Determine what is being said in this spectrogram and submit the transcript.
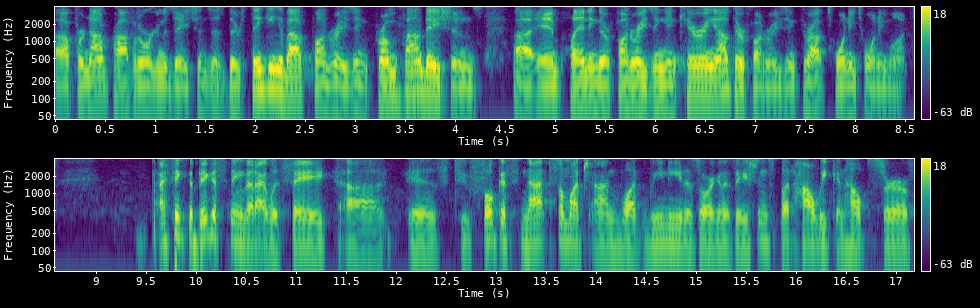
uh, for nonprofit organizations as they're thinking about fundraising from foundations uh, and planning their fundraising and carrying out their fundraising throughout 2021? I think the biggest thing that I would say uh, is to focus not so much on what we need as organizations, but how we can help serve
